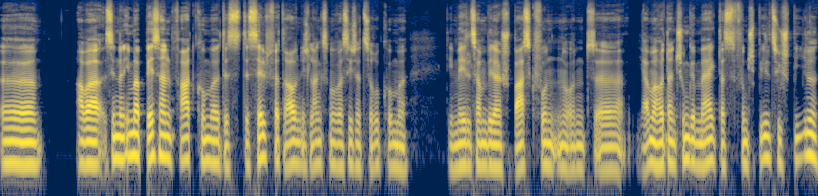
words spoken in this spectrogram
Äh, aber sind dann immer besser in Fahrt gekommen, das, das Selbstvertrauen ist langsam aber sicher zurückgekommen. Die Mädels haben wieder Spaß gefunden und äh, ja, man hat dann schon gemerkt, dass von Spiel zu Spiel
